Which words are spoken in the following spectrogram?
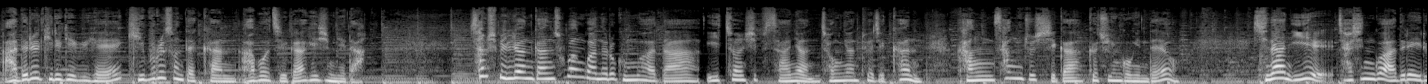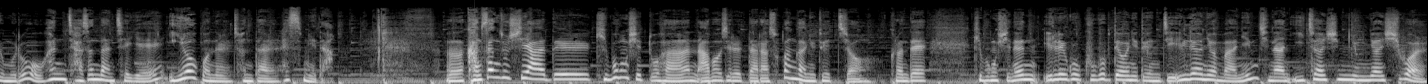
아들을 기리기 위해 기부를 선택한 아버지가 계십니다. 31년간 소방관으로 근무하다 2014년 정년 퇴직한 강상주 씨가 그 주인공인데요. 지난 2일 자신과 아들의 이름으로 한 자선단체에 2억 원을 전달했습니다. 어, 강상주 씨 아들 기봉 씨 또한 아버지를 따라 소방관이 됐죠. 그런데 기봉 씨는 119 구급대원이 된 지 1년여 만인 지난 2016년 10월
